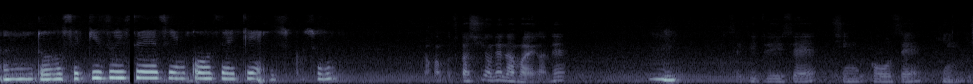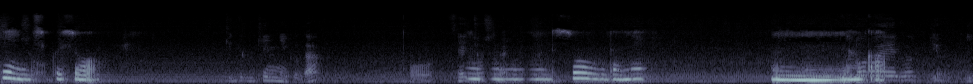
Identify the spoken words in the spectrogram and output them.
うーんと、脊髄性進行性筋縮小。けなんか難しいよね、名前がね。うん。脊髄性、進行性、筋筋縮小。結局筋肉が、こう、成うん長しない。うん、そうだね。うーん、なんか衰、えるっていう、い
